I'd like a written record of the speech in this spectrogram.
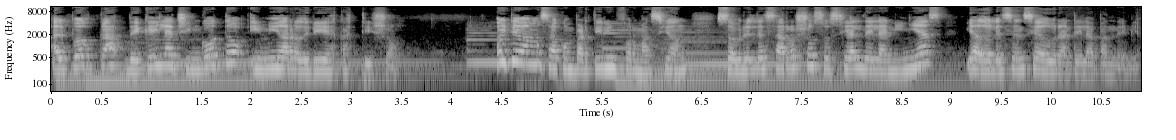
al podcast de Keila Chingoto y Mía Rodríguez Castillo. Hoy te vamos a compartir información sobre el desarrollo social de la niñez y adolescencia durante la pandemia.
